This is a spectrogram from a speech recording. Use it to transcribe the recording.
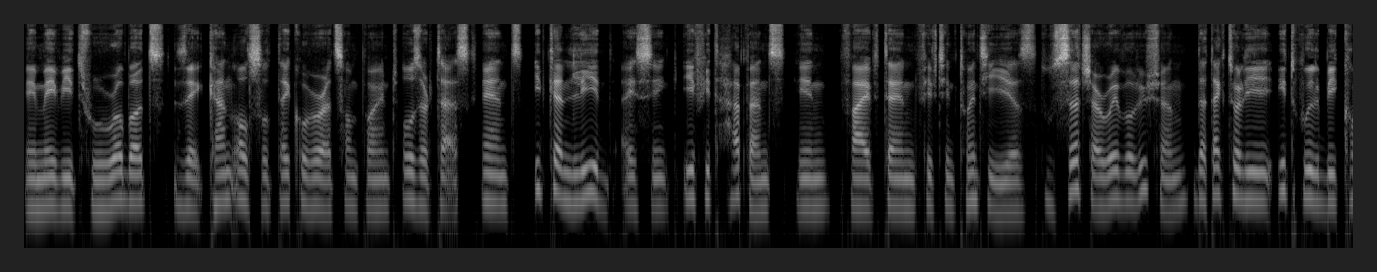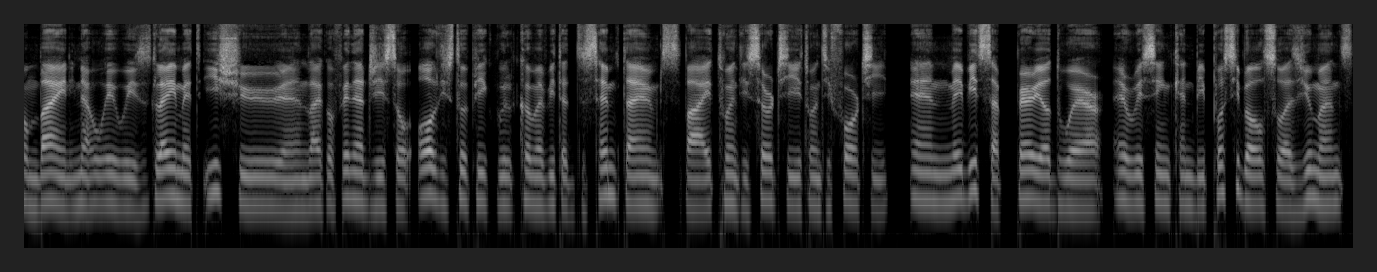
and maybe through robots, they can also take over at some point other tasks. And it can lead, I think, if it happens in 5, 10, 15, 20 years, to such a revolution that actually it will be combined in a way with climate issue and lack of energy. So all these topics will come a bit at the same time by 2030, 2040 and maybe it's a period where everything can be possible. So, as humans,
